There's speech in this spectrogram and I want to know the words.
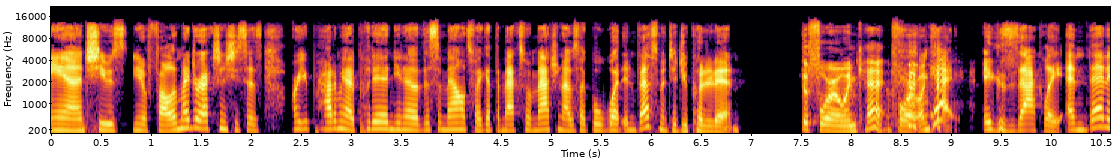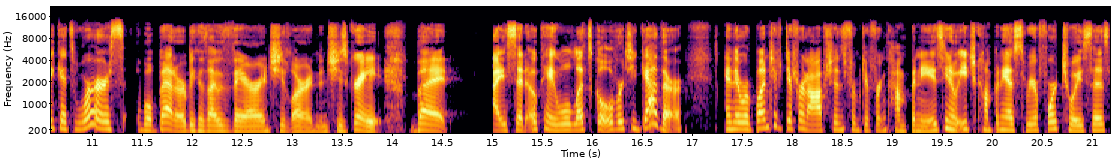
And she was, you know, following my direction. She says, Aren't you proud of me? I put in, you know, this amount so I get the maximum match. And I was like, Well, what investment did you put it in? the 401k. The 401k. exactly. And then it gets worse. Well, better because I was there and she learned and she's great. But I said, okay, well, let's go over together. And there were a bunch of different options from different companies. You know, each company has three or four choices.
